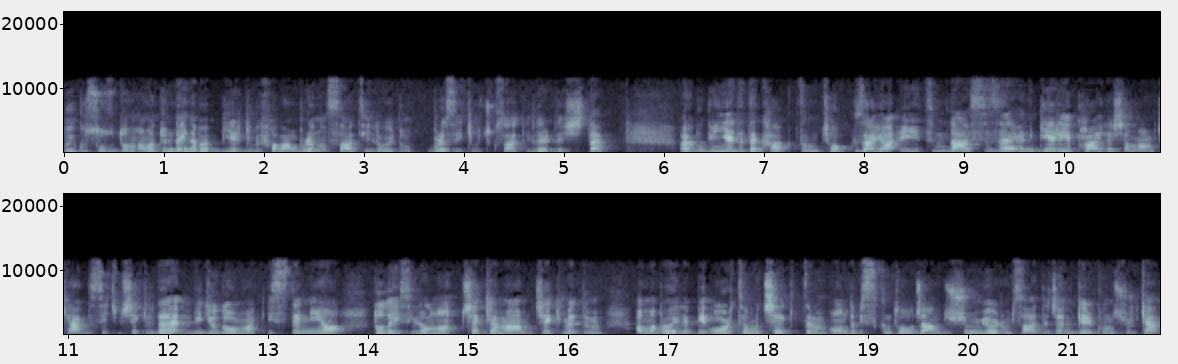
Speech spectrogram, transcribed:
Uykusuzdum ama dün de yine böyle bir gibi falan buranın saatiyle uyudum. Burası iki buçuk saat ileride işte. Öyle bugün 7'de kalktım. Çok güzel. Ya eğitimden size hani geriyi paylaşamam. Kendisi hiçbir şekilde videoda olmak istemiyor. Dolayısıyla onu çekemem. Çekmedim. Ama böyle bir ortamı çektim. Onda bir sıkıntı olacağını düşünmüyorum. Sadece hani geri konuşurken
